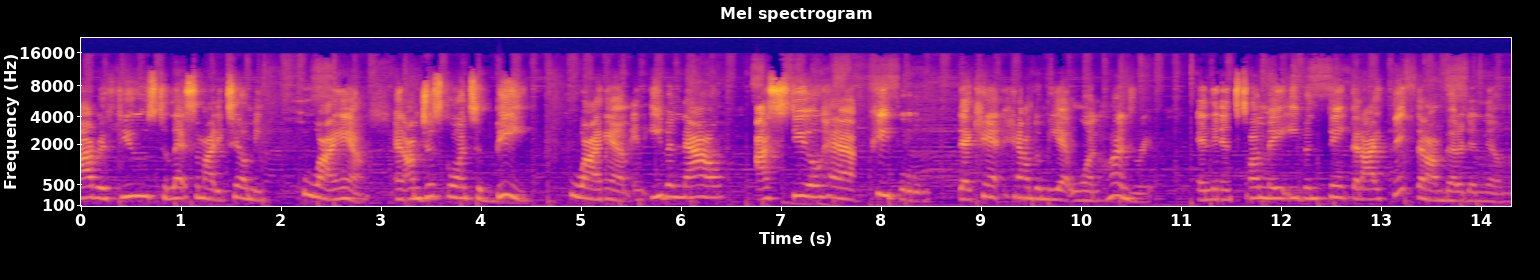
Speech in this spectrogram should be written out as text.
I refuse to let somebody tell me who I am. And I'm just going to be who I am. And even now, I still have people that can't handle me at 100. And then some may even think that I think that I'm better than them.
